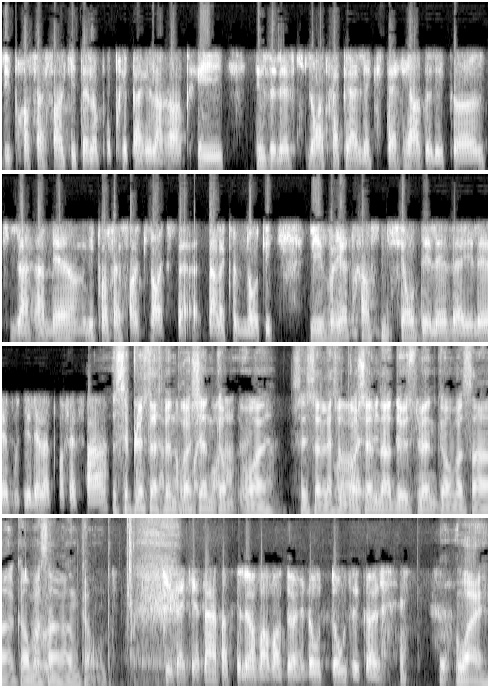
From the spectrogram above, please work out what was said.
les professeurs qui étaient là pour préparer la rentrée, les élèves qui l'ont attrapé à l'extérieur de l'école, qui la ramènent, les professeurs qui l'ont dans la communauté. Les vraies transmissions d'élèves à élèves ou d'élèves à professeurs. C'est plus la semaine prochaine, comme ouais, c'est ça, la semaine prochaine dans deux semaines qu'on va s'en qu'on va s'en rendre compte. Ce qui est inquiétant parce que là, on va avoir d'un autre d'autres écoles. Ouais,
